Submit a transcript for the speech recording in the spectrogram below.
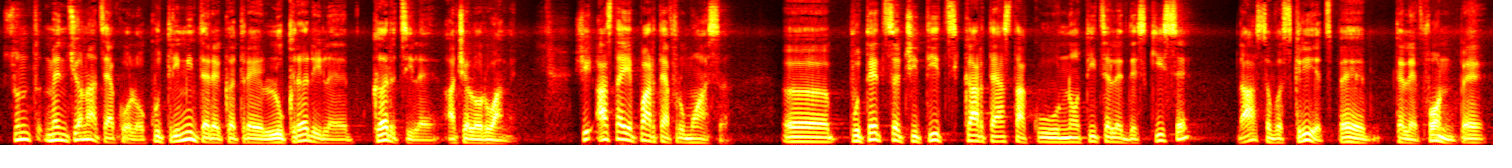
sunt menționați acolo, cu trimitere către lucrările, cărțile acelor oameni. Și asta e partea frumoasă. Uh, puteți să citiți cartea asta cu notițele deschise, da? să vă scrieți pe telefon, pe Uh, uh,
